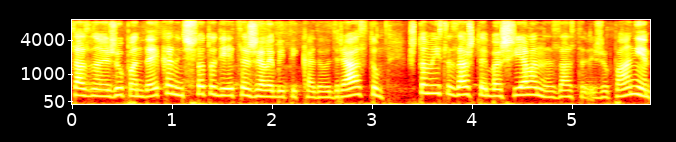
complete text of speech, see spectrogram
Saznao je župan Dekanić što to djeca žele biti kada odrastu, što misle zašto je baš Jelan na zastavi županije,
